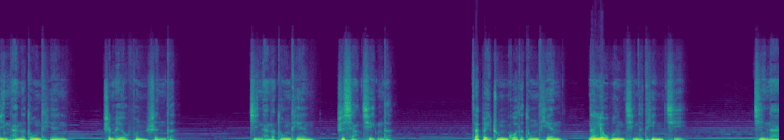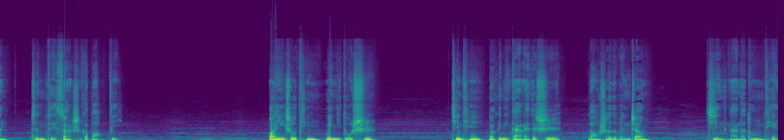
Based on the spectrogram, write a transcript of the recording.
济南的冬天是没有风声的。济南的冬天是响晴的。在北中国的冬天能有温情的天气，济南真得算是个宝地。欢迎收听为你读诗。今天要给你带来的是老舍的文章《济南的冬天》。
